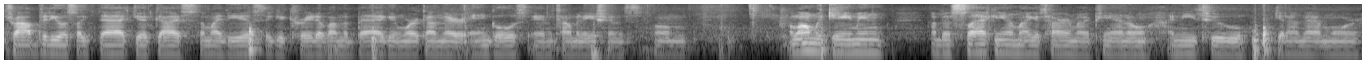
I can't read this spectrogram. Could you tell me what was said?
drop videos like that, give guys some ideas to get creative on the bag and work on their angles and combinations. Um, along with gaming, I've been slacking on my guitar and my piano. I need to get on that more.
